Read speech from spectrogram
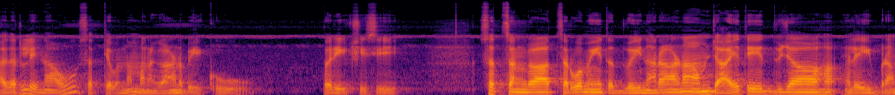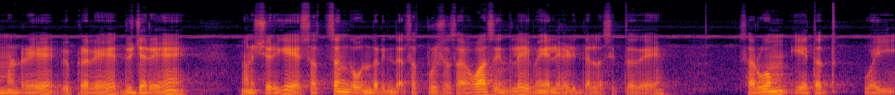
ಅದರಲ್ಲಿ ನಾವು ಸತ್ಯವನ್ನು ಮನಗಾಣಬೇಕು. ಪರೀಕ್ಷಿಸಿ. ಸತ್ಸಂಗಾತ್ ಸರ್ವಮೇ ತದ್ವೈ ನರಾಣಾಂ ಜಾಯತೆ ದ್ವಿಜಾ. ಎಲೆ ಈ ಬ್ರಾಹ್ಮಣರೇ, ವಿಪ್ರರೇ, ದ್ವಿಜರೇ, ಮನುಷ್ಯರಿಗೆ ಸತ್ಸಂಗವೊಂದರಿಂದ ಸತ್ಪುರುಷ ಸಹವಾಸದಿಂದಲೇ ಮೇಲೆ ಹೇಳಿದ್ದೆಲ್ಲ ಸಿಗ್ತದೆ. ಸರ್ವಂ ಏತತ್ ವೈ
